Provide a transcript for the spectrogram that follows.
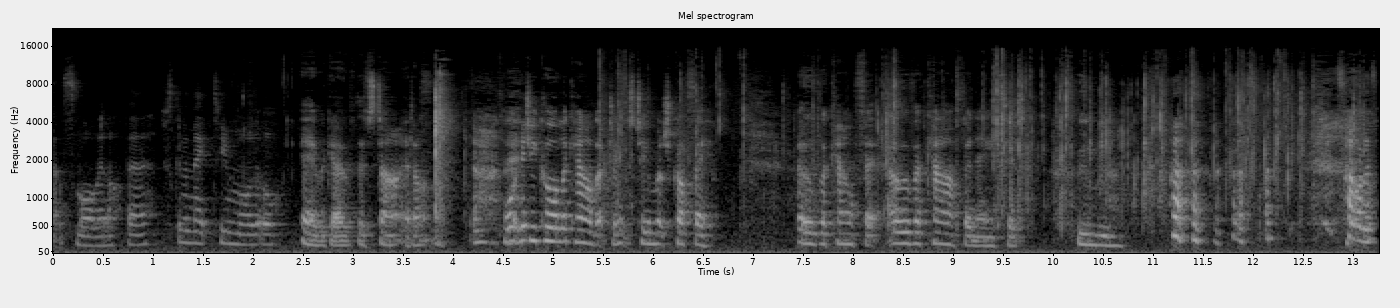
that's small enough there. Just going to make two more little. There we go. They've started, aren't they? What do you call a cow that drinks too much coffee? Over over caffeinated. Boom boom. Honest.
